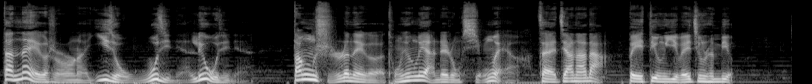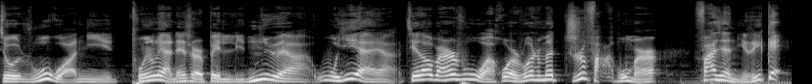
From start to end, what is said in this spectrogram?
但那个时候呢，一九五几年、六几年，当时的那个同性恋这种行为啊，在加拿大被定义为精神病。就如果你同性恋这事儿被邻居啊、物业呀、街道办事处啊，或者说什么执法部门发现你是一 gay，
